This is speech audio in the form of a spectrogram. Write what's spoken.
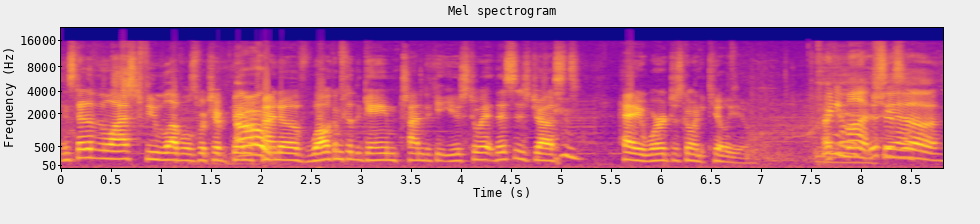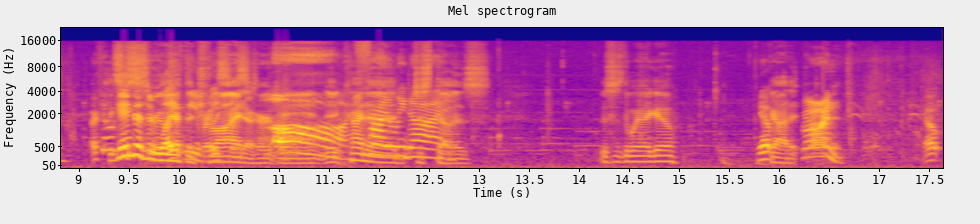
Instead of the last few levels, which have been Oh. kind of welcome to the game, trying to get used to it, this is just, hey, we're just going to kill you. Pretty much. This yeah. is, uh. I feel The game doesn't really have to try racist. to hurt Oh, me. It kind finally of just died. does. This is the way I go. Yep. Got it. Run! Oh.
